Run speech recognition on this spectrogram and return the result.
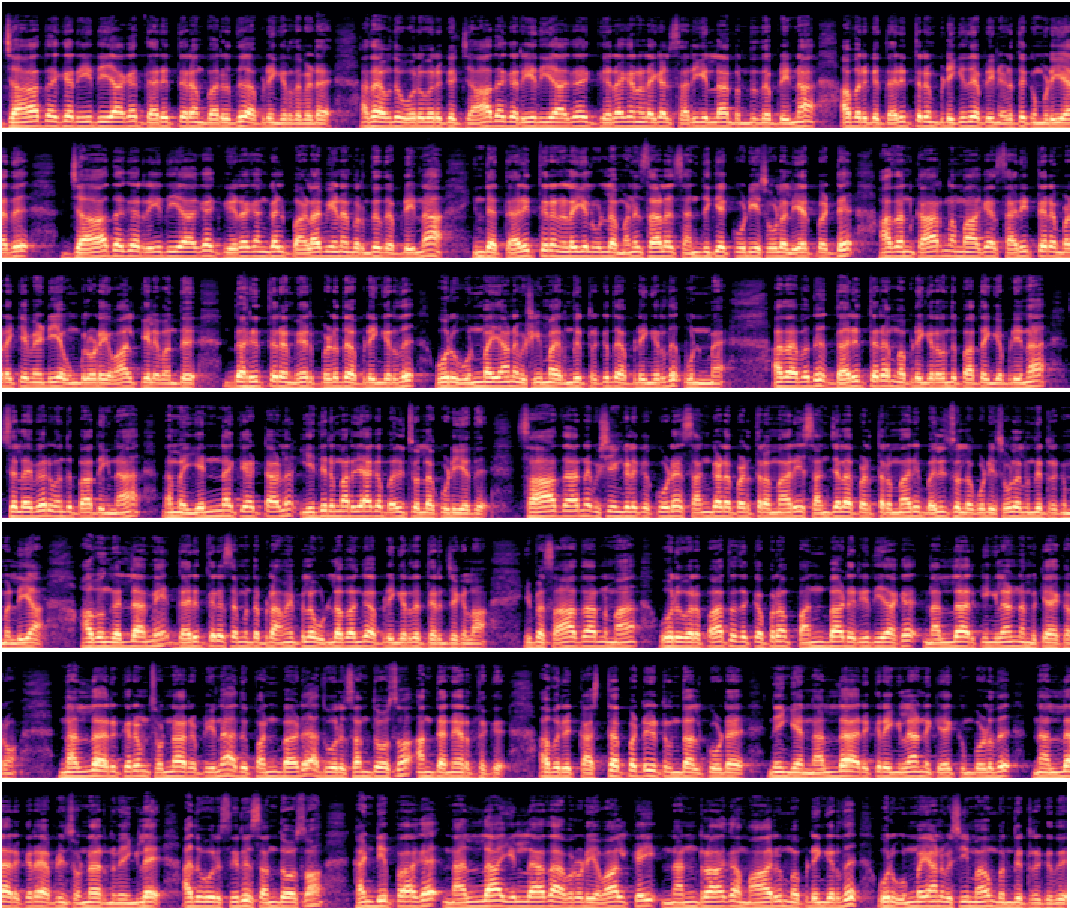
ஜாதக ரீதியாக தரித்திரம் வருது அப்படிங்கிறத விட. அதாவது ஒருவருக்கு ஜாதக ரீதியாக கிரக நிலைகள் சரியில்லாமல் இருந்தது அப்படின்னா அவருக்கு தரித்திரம் பிடிக்குது அப்படின்னு எடுத்துக்க முடியாது. ஜாதக ரீதியாக கிரகங்கள் பலவீனம் இருந்தது அப்படின்னா இந்த தரித்திர நிலையில் உள்ள மனுஷால சந்திக்கக்கூடிய சூழல் ஏற்பட்டு அதன் காரணமாக சரித்திரம் அடைக்க வேண்டிய உங்களுடைய வாழ்க்கையில் வந்து தரித்திரம் ஏற்படுது அப்படிங்கிறது ஒரு உண்மையான விஷயமா இருந்துட்டு இருக்குது அப்படிங்கிறது உண்மை. அதாவது தரித்திரம் அப்படிங்கிறது வந்து பார்த்தீங்க அப்படின்னா சில பேர் வந்து பார்த்தீங்கன்னா நம்ம என்ன கேட்டாலும் எதிர்மறையாக பதில் சொல்லக்கூடியது. சாதாரண விஷயங்களுக்கு கூட சங்கடப்படுத்துகிற மாதிரி சஞ்சலப்படுத்துகிற மாதிரி பதில் சொல்லக்கூடிய சூழல் இருந்துட்டு இருக்கும் இல்லையா? அவங்க எல்லாமே தரித்திர சம்மந்தப்பட்ட அமைப்பில் உள்ளவங்க அப்படிங்கிறத தெரிஞ்சுக்கலாம். இப்போ சாதாரணமாக ஒருவரை பார்த்ததுக்கப்புறம் பண்பாடு ரீதியாக நல்லா இருக்கீங்களான்னு நம்ம கேட்குறோம். நல்லா இருக்கிறோம்னு சொன்னார் அப்படின்னா அது பண்பாடு அது ஒரு சந்தோஷம் அந்த நேரத்துக்கு. அவர் கஷ்டப்பட்டுக்கிட்டு இருந்தால் கூட நீங்கள் நல்லா இருக்கிறீங்களான்னு கேட்கும் பொழுது நல்லா இருக்கிற அப்படின்னு சொன்னார்னு வைங்களே அது ஒரு சிறு சந்தோஷம். கண்டிப்பாக நல்லா இல்லாத அவருடைய வாழ்க்கை நன்றாக மாறும் அப்படிங்கிறது ஒரு உண்மையான விஷயமாகவும் வந்துட்டு இருக்குது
